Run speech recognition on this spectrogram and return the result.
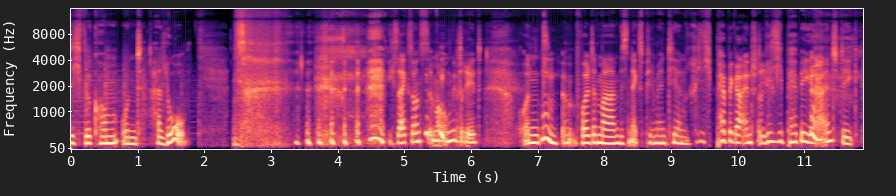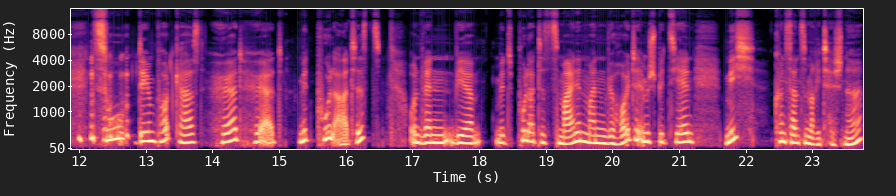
Herzlich willkommen und hallo. ich sage sonst immer umgedreht und hm. wollte mal ein bisschen experimentieren. Richtig peppiger Einstieg. Richtig peppiger Einstieg zu dem Podcast Hört, Hört mit Pool Artists. Und wenn wir mit Pool Artists meinen, meinen wir heute im Speziellen mich, Konstanze Marie Teschner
